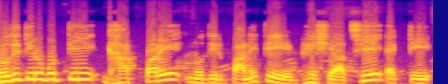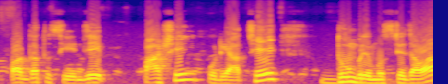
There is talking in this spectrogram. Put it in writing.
নদী তীরবর্তী ঘাটপাড়ে নদীর পানিতে ভেসে আছে একটি অজ্ঞাত সিএনজি। পাশেই পড়ে আছে দুমড়ে মুচড়ে যাওয়া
